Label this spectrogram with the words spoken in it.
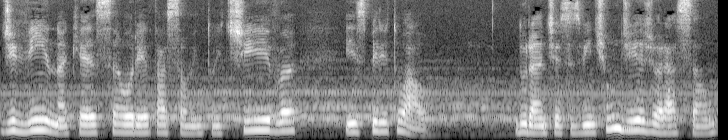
divina, que é essa orientação intuitiva e espiritual. Durante esses 21 dias de oração,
